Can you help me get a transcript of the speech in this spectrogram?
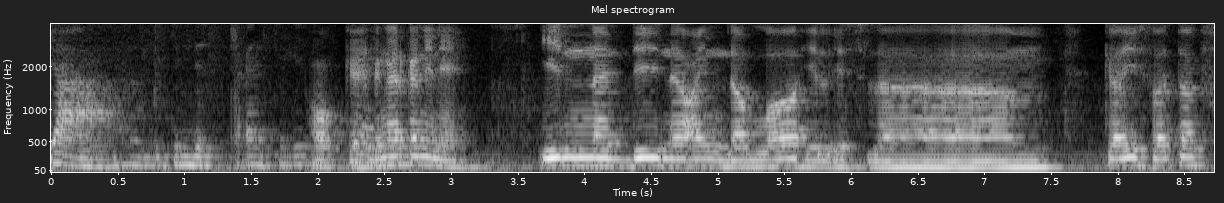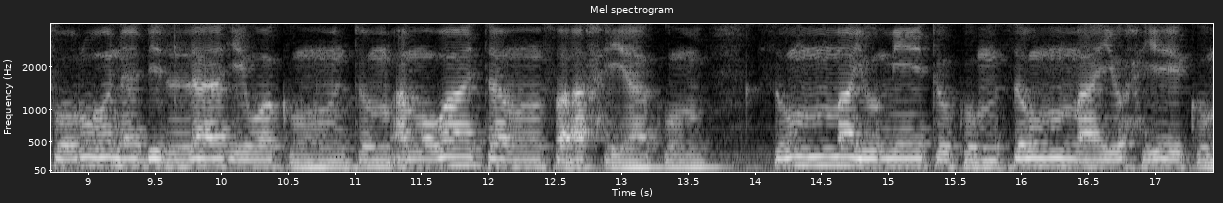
ya bikin dia stres gitu Oke, dengarkan ini. Inna dina indallahil Islam. Kaifa takfuruna billahi wa kuntum amwatan fa ahyakum ثم يميتكم ثم يحييكم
